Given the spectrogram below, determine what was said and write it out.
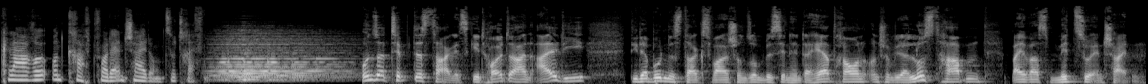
klare und kraftvolle Entscheidungen zu treffen. Unser Tipp des Tages geht heute an all die, die der Bundestagswahl schon so ein bisschen hinterher trauen und schon wieder Lust haben, bei was mitzuentscheiden.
